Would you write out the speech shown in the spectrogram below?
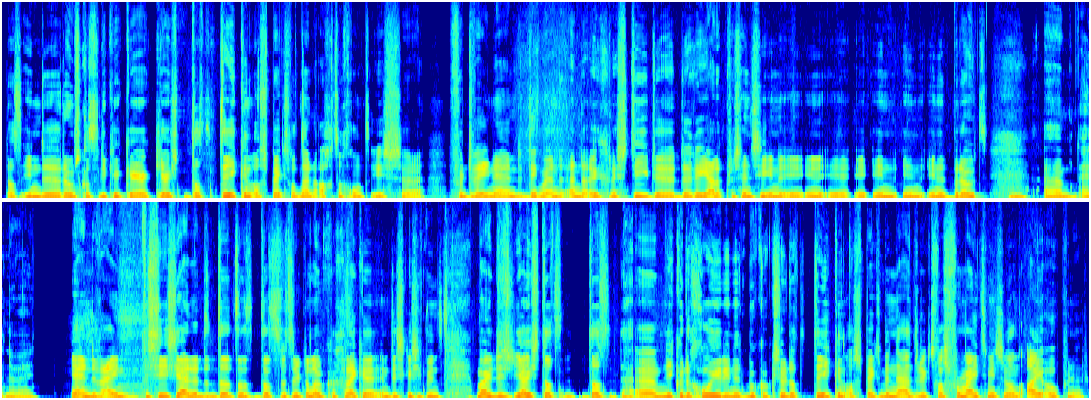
dat in de Rooms-Katholieke kerk juist dat tekenaspect wat naar de achtergrond is eh, verdwenen. En denk maar aan de, aan de Eucharistie, de, de reale presentie in, de, in, in, in, in het brood. Hm. Ehm, En de wijn. Ja, en de wijn, precies. Ja, dat, dat, dat, dat is natuurlijk dan ook gelijk een discussiepunt. Maar dus juist dat, dat ehm, Nico de Gooier in het boek ook zo dat tekenaspect benadrukt, was voor mij tenminste wel een eye-opener.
